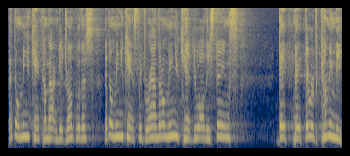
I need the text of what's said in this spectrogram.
that don't mean you can't come out and get drunk with us. That don't mean you can't sleep around. That don't mean you can't do all these things. They, they, they were becoming the,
